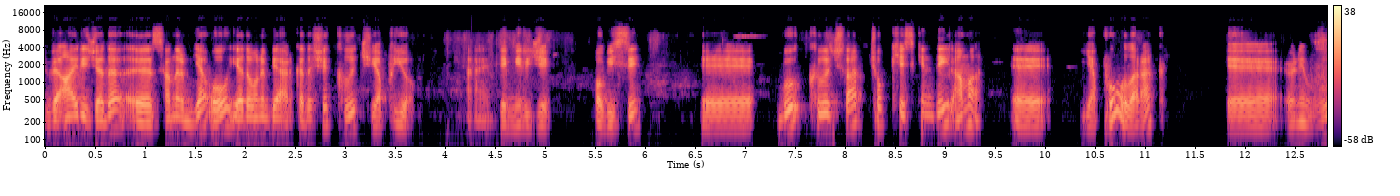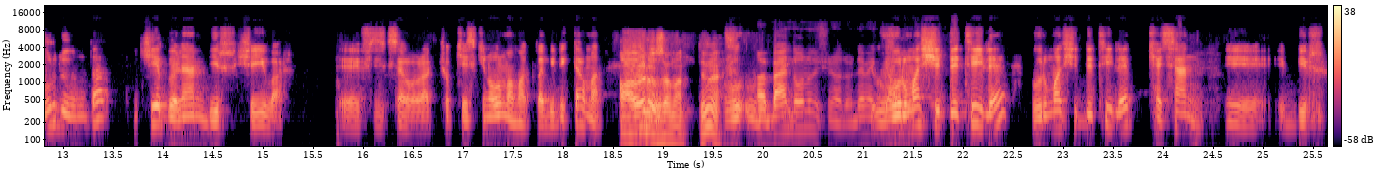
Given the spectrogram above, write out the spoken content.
ve ayrıca da e, sanırım ya o ya da onun bir arkadaşı kılıç yapıyor. Yani demirci hobisi. E, bu kılıçlar çok keskin değil ama e, yapı olarak e, örneğin vurduğunda ikiye bölen bir şeyi var. E, fiziksel olarak. Çok keskin olmamakla birlikte ama Ağır o zaman değil mi? vu- ben de onu düşünüyordum. Demek ki vurma şiddetiyle vurma şiddetiyle kesen e, bir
